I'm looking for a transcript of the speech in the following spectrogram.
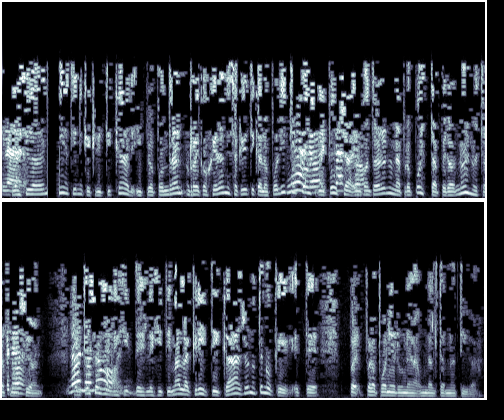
La ciudadanía tiene que criticar y propondrán, recogerán esa crítica a los políticos y pucha, encontrarán una propuesta, pero no es nuestra función. No, Entonces, deslegitimar la crítica, yo no tengo que este, proponer una, una alternativa.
